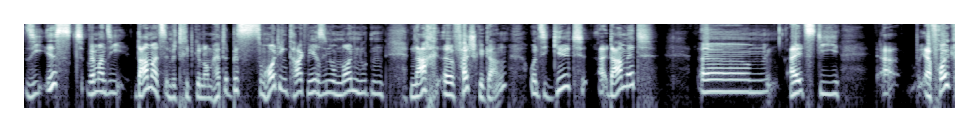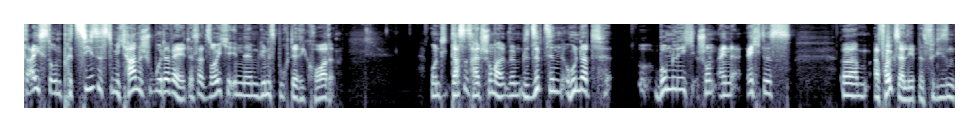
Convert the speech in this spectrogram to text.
sie ist, wenn man sie damals in Betrieb genommen hätte, bis zum heutigen Tag wäre sie nur um neun Minuten nach äh, falsch gegangen und sie gilt äh, damit ähm, als die äh, erfolgreichste und präziseste mechanische Uhr der Welt. Ist als solche in dem Guinness Buch der Rekorde. Und das ist halt schon mal 1700 bummelig schon ein echtes ähm, Erfolgserlebnis für diesen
